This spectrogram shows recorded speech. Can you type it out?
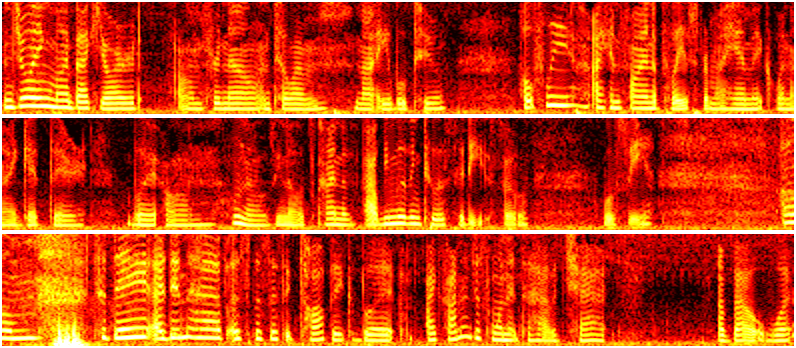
enjoying my backyard um, for now until I'm not able to. Hopefully, I can find a place for my hammock when I get there, but um, who knows? You know, it's kind of, I'll be moving to a city, so we'll see. Um, today I didn't have a specific topic, but I kind of just wanted to have a chat about what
